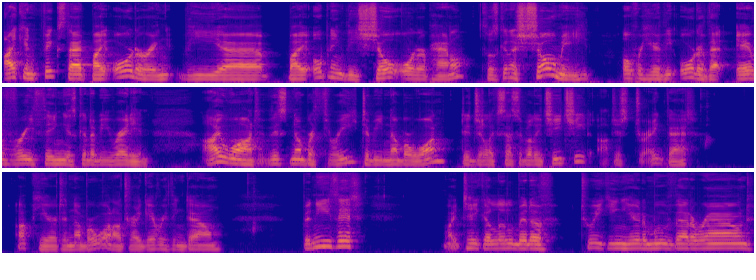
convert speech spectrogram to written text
I can fix that by ordering the, uh, by opening the show order panel. So it's going to show me over here the order that everything is going to be read in. I want this number three to be number one, digital accessibility cheat sheet. I'll just drag that up here to number one. I'll drag everything down beneath it. Might take a little bit of tweaking here to move that around.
